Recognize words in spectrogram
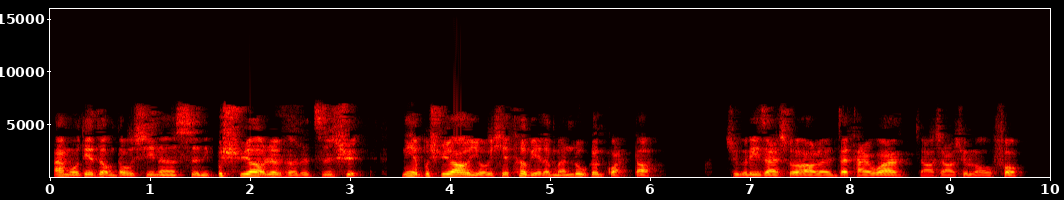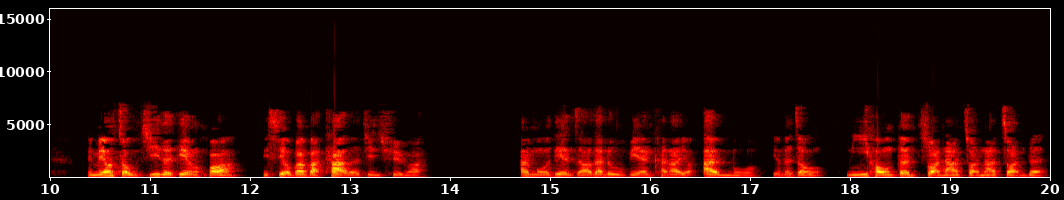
按摩店这种东西呢，是你不需要任何的资讯。你也不需要有一些特别的门路跟管道。举个例子来说好了，你在台湾，假如想要去楼凤，你没有总机的电话，你是有办法踏得进去吗？按摩店只要在路边看到有按摩，有那种霓虹灯转啊转啊转的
